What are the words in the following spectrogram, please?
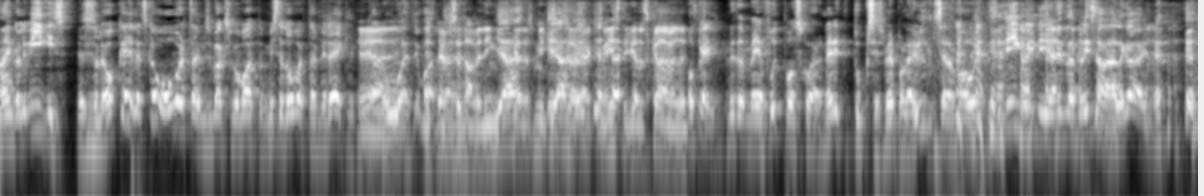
mäng oli viigis ja siis oli okei okay,, let's go overtime, siis me hakkasime vaatama, mis need overtime'i reeglid nüüd on uued ju nüüd peab seda veel inglise keeles, miks rääkima eesti keeles ka veel, okei nüüd on meie football score on eriti tuksis, meil pole üldse enam auhindasid niikuinii ja nüüd läheme lisaajale ka on ju.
